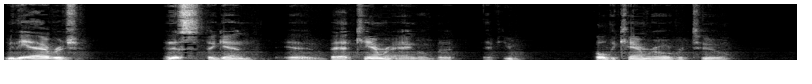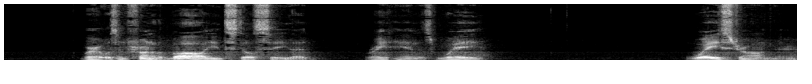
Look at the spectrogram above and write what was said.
I mean the average, and this again, bad camera angle, but if you pulled the camera over to where it was in front of the ball, you'd still see that right hand is way way strong there.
